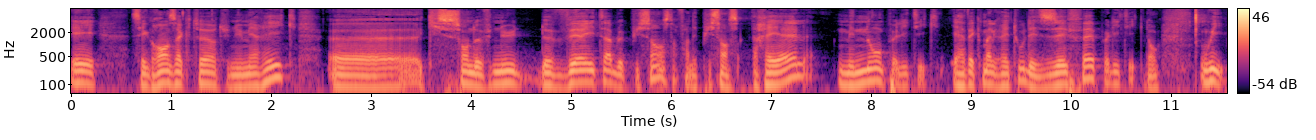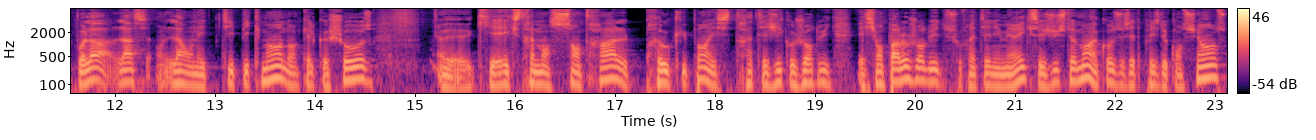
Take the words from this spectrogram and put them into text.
et ces grands acteurs du numérique euh, qui sont devenus de véritables puissances, enfin des puissances réelles, mais non politiques, et avec malgré tout des effets politiques. Donc oui, voilà, là, là on est typiquement dans quelque chose euh, qui est extrêmement central, préoccupant et stratégique aujourd'hui. Et si on parle aujourd'hui de souveraineté numérique, c'est justement à cause de cette prise de conscience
